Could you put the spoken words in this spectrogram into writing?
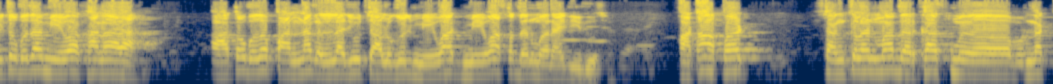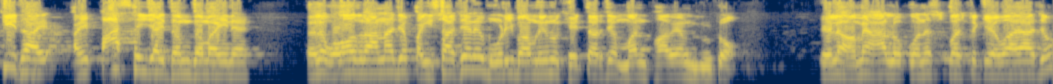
કે તો બધા મેવા ખાનારા, આ તો બધા પાનના ગલ્લા જેવું ચાલુ કર્યું, મેવા મેવા સદન બનાવી દીધું છે. ફટાફટ સંકલનમાં દરખાસ્ત નક્કી થાય, અહીં પાસ થઈ જાય ધમધમાઈને. એટલે વડોદરાના જે પૈસા છે ને બોડી બામણીનું ખેતર છે, મન ફાવે એમ લૂંટો. એટલે અમે આ લોકોને સ્પષ્ટ કહેવાયા છો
